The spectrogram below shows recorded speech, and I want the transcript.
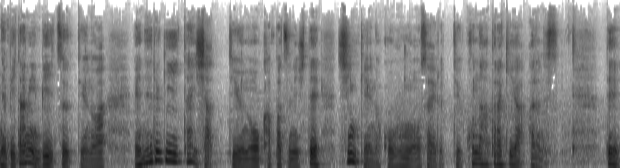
で、ビタミン B2 っていうのは、エネルギー代謝っていうのを活発にして、神経の興奮を抑えるっていう、こんな働きがあるんです。で、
